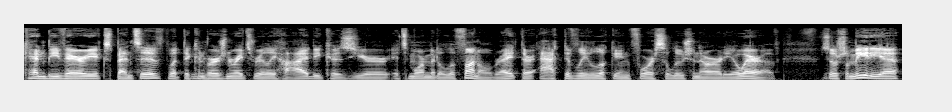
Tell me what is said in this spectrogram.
can be very expensive, but the mm. conversion rate's really high because you're it's more middle of funnel, right? They're actively looking for a solution they're already aware of. Social media,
